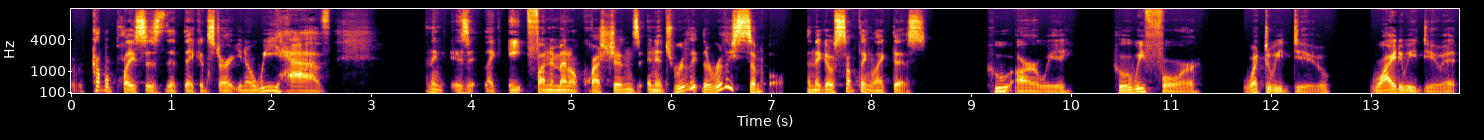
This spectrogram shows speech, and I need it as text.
a couple places that they can start, you know, we have I think is it like eight fundamental questions and it's really they're really simple. And they go something like this. Who are we? Who are we for? What do we do? Why do we do it?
